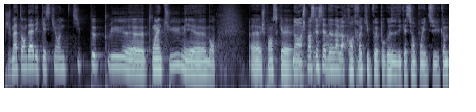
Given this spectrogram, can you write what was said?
Je m'attendais à des questions un petit peu plus pointues, mais bon, euh, je pense que Non, je pense que c'est dans leur contrat qu'ils pouvaient pas poser des questions pointues. Comme,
